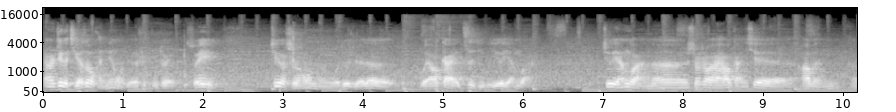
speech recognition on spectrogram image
但是这个节奏肯定我觉得是不对的，所以这个时候呢，我就觉得我要盖自己的一个严管。这个严管呢，说实话还要感谢阿文，呃，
